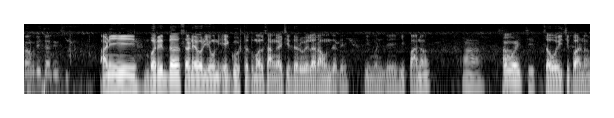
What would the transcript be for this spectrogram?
गौरीच्या दिवशी. आणि बरेचदा सड्यावर येऊन एक गोष्ट तुम्हाला सांगायची दरवेळेला राहून जाते. ती म्हणजे ही पानं. हा सवयची चवळीची. पानं.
